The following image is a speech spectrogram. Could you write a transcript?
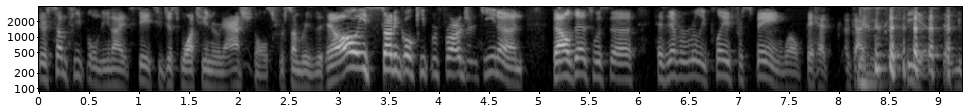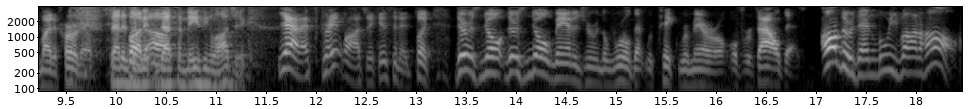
there's some people in the United States who just watch internationals for some reason. They say, "Oh, he's starting goalkeeper for Argentina," and Valdés was uh, has never really played for Spain. Well, they had a guy named Casillas that you might have heard of. That is but, ama- that's um, amazing logic. Yeah, that's great logic, isn't it? But there's no there's no manager in the world that would pick Romero over Valdés, other than Louis van Gaal.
